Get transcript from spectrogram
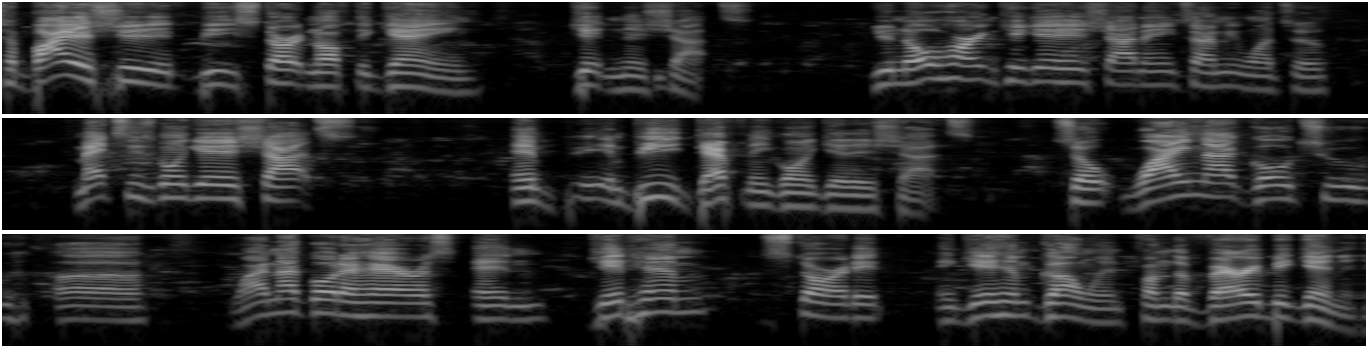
Tobias should be starting off the game getting his shots. You know, Harden can get his shot anytime he wants to. Maxey's going to get his shots, and and B definitely going to get his shots. So why not go to uh why not go to Harris and get him started and get him going from the very beginning?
